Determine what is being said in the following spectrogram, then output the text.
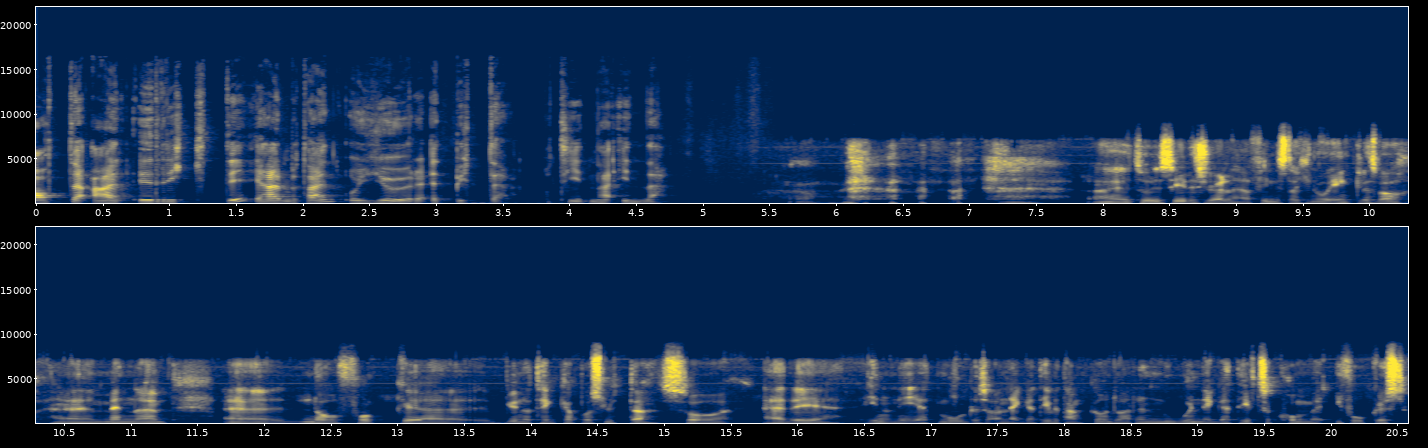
at det er riktig i hermetegn å gjøre et bytte, og tiden er inne? Jeg tror du sier det sjøl. Her finnes det ikke noe enkle svar. Eh, men eh, når folk eh, begynner å tenke på å slutte, så er de inne i et modus av negative tanker. og Da er det noe negativt som kommer i fokus.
